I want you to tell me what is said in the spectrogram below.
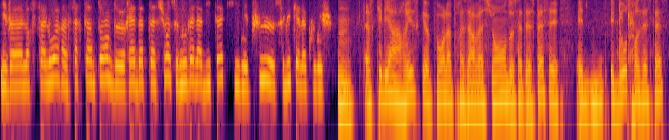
il va leur falloir un certain temps de réadaptation à ce nouvel habitat qui n'est plus euh, celui qu'elle a connu. Hmm. Est-ce qu'il y a un risque pour la préservation de cette espèce et, d'autres espèces?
